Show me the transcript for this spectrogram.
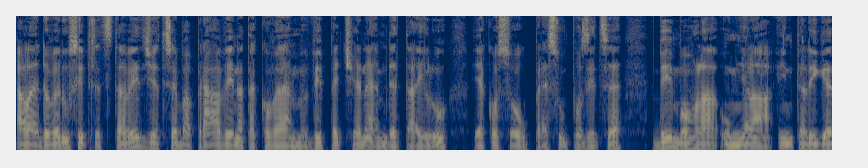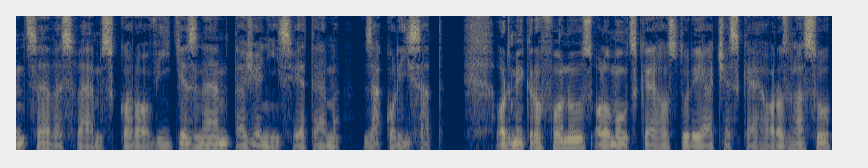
ale dovedu si představit, že třeba právě na takovém vypečeném detailu, jako jsou presupozice, by mohla umělá inteligence ve svém skoro vítězném tažení světem zakolísat. Od mikrofonu z Olomouckého studia Českého rozhlasu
